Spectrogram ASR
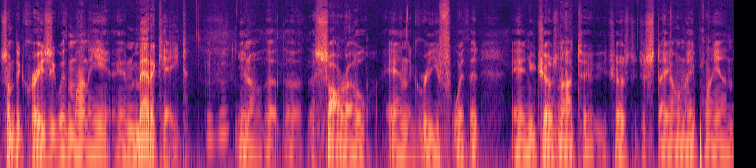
something crazy with money and medicate. You know the, the the sorrow and the grief with it, and you chose not to. You chose to just stay on a plan,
